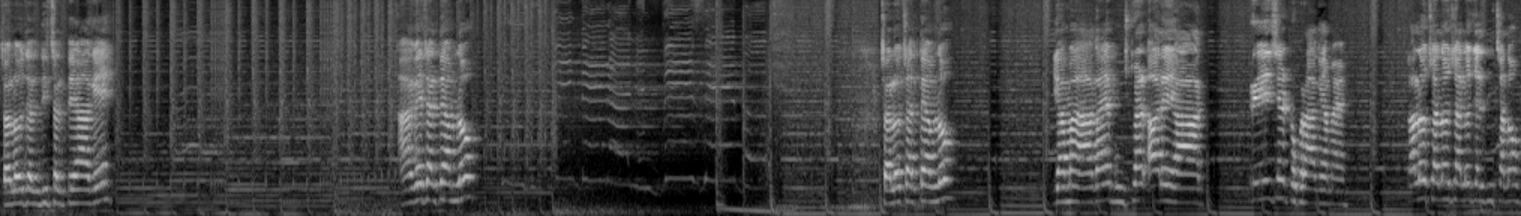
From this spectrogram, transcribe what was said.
चलो, जल्दी चलते हैं आगे। आगे चलते हम लोग। चलो, चलते हम लोग। या मैं आ गए बूस्टर? अरे यार, ट्रेन से टुकरा गया मैं। चलो चलो चलो, जल्दी चलो।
